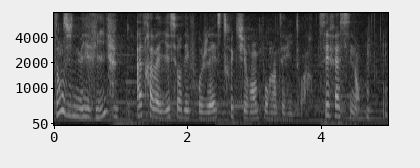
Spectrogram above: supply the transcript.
dans une mairie à travailler sur des projets structurants pour un territoire. C'est fascinant.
